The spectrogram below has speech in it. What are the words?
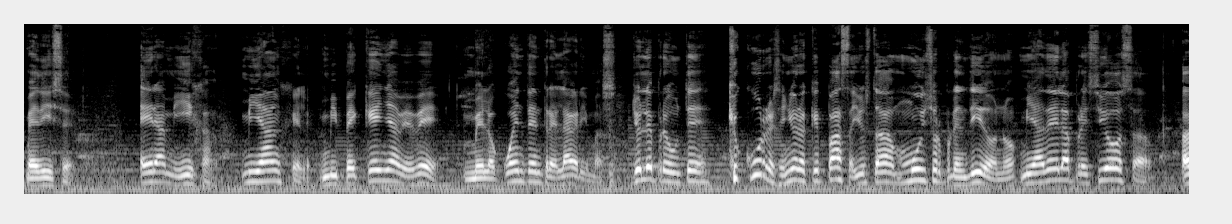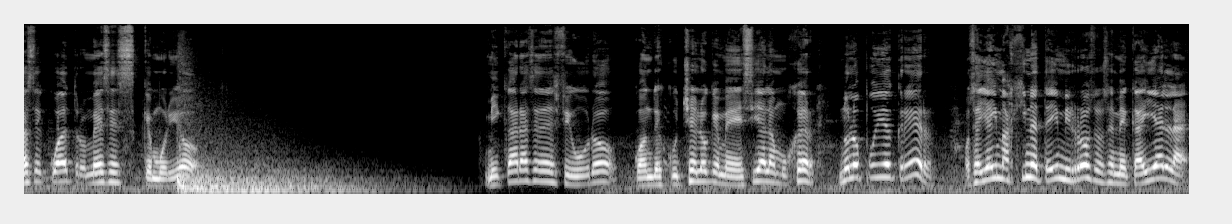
me dice, era mi hija mi ángel, mi pequeña bebé, me lo cuenta entre lágrimas. Yo le pregunté, ¿qué ocurre señora? ¿Qué pasa? Yo estaba muy sorprendido, ¿no? Mi Adela preciosa, hace cuatro meses que murió. Mi cara se desfiguró cuando escuché lo que me decía la mujer. No lo podía creer. O sea, ya imagínate ahí mi rostro, se me caía la,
